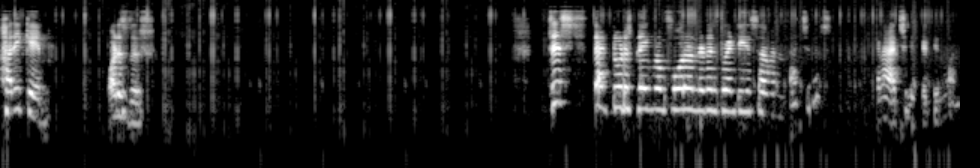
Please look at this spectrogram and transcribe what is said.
Hurricane. What is this? This that dude is playing from 427 matches. Can I actually get in one?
